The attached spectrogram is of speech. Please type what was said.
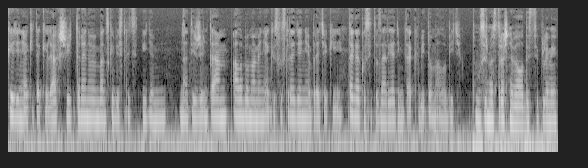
Keď je nejaký taký ľahší, trénujem v Banskej Bystrici, idem na týždeň tam, alebo máme nejaké sústredenie, preteky. Tak ako si to zariadím, tak by to malo byť. To musíš mať strašne veľa disciplíny.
